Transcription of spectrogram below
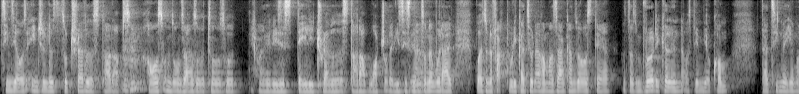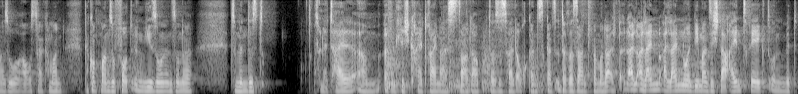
ziehen sie aus AngelList so Travel-Startups mhm. raus und, und sagen so, so, so ich meine, wie ist es Daily Travel Startup Watch oder wie sie es ja. nennt, so, ne, wo halt, wo halt so eine Fachpublikation einfach mal sagen kann, so aus der, aus diesem Vertical, aus dem wir kommen, da ziehen wir hier mal so raus, da kann man, da kommt man sofort irgendwie so in so eine, zumindest so eine Teil ähm, rein als Startup. Das ist halt auch ganz ganz interessant, wenn man da allein allein nur indem man sich da einträgt und mit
